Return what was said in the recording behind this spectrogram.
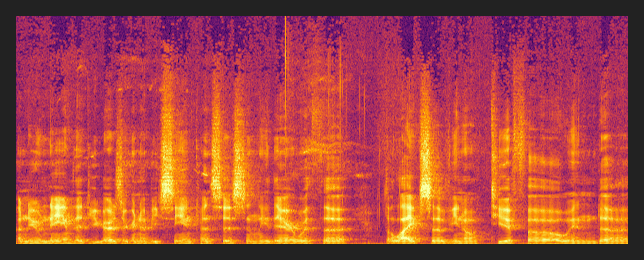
a new name that you guys are going to be seeing consistently there with the the likes of you know Tiafoe and uh,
